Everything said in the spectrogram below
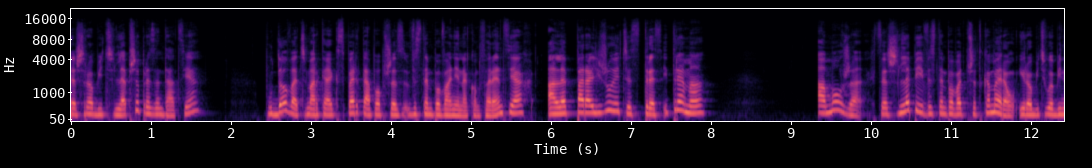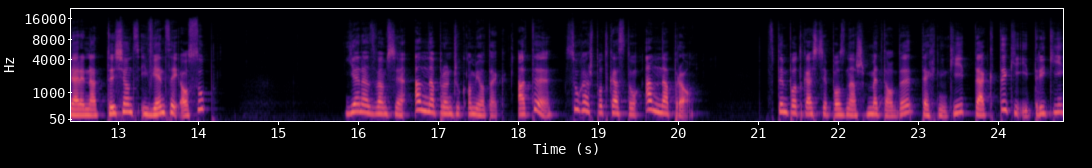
Chcesz robić lepsze prezentacje? Budować markę eksperta poprzez występowanie na konferencjach, ale paraliżuje cię stres i trema? A może chcesz lepiej występować przed kamerą i robić webinary na tysiąc i więcej osób? Ja nazywam się Anna Prączuk-Omiotek, a ty słuchasz podcastu Anna Pro. W tym podcaście poznasz metody, techniki, taktyki i triki,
